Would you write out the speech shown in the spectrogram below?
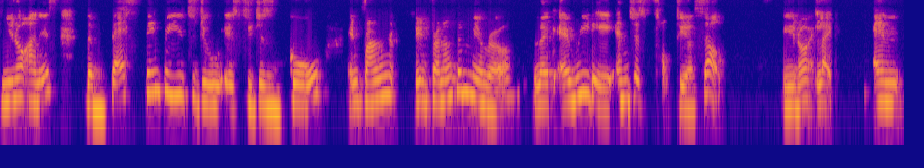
you know, Anis, the best thing for you to do is to just go in front in front of the mirror like every day and just talk to yourself. You know, like and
